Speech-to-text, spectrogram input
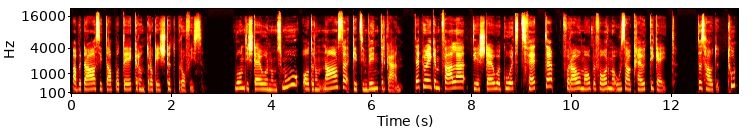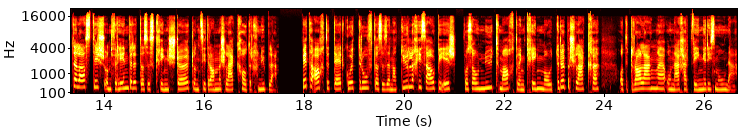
aber da sind die Apotheker und Drogisten die Profis. Wunde Stellen ums Maul oder um die Nase gibt es im Winter gerne. Dort würde ich diese Stellen gut zu fetten, vor allem auch bevor man aus an Kälte geht. Das hält die Haut elastisch und verhindert, dass es Kind stört und sie dran schlecken oder knüppeln. Bitte achtet dort gut darauf, dass es eine natürliche Salbe ist, die so nichts macht, wenn die Kinder mal drüber schlecken oder dranlängen und nachher die Finger ins Maul nehmen.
